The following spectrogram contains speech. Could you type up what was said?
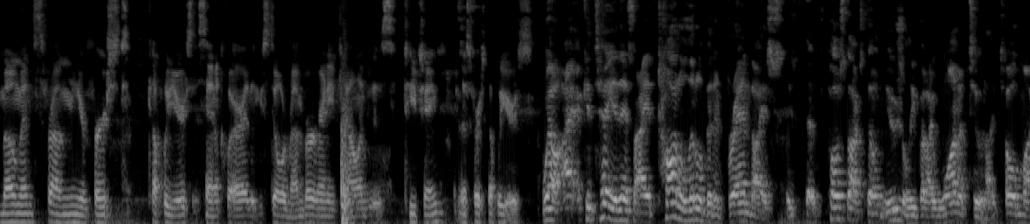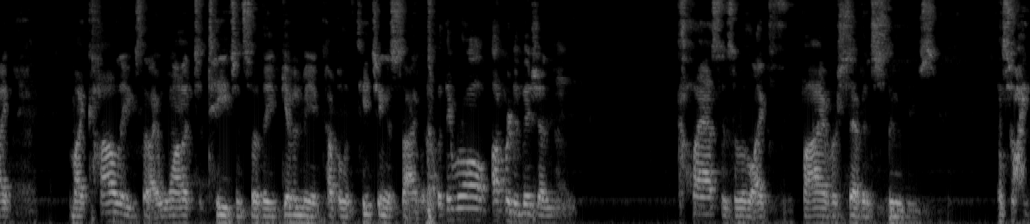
moments from your first couple years at Santa Clara that you still remember, or any challenges teaching in those first couple years? Well, I can tell you this: I had taught a little bit at Brandeis. Postdocs don't usually, but I wanted to, and I told my my colleagues that I wanted to teach, and so they'd given me a couple of teaching assignments, but they were all upper division classes with like five or seven students. And so I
